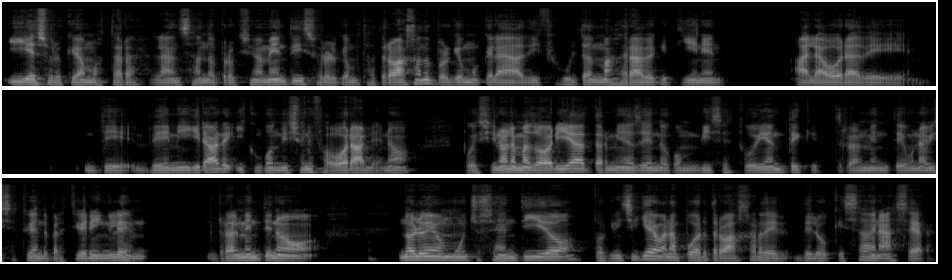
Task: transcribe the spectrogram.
Y eso es lo que vamos a estar lanzando próximamente y sobre lo que vamos a estar trabajando, porque vemos que la dificultad más grave que tienen a la hora de, de, de, emigrar y con condiciones favorables, ¿no? Porque si no, la mayoría termina yendo con visa estudiante, que realmente una visa estudiante para estudiar inglés realmente no, no le veo mucho sentido, porque ni siquiera van a poder trabajar de, lo que saben hacer,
